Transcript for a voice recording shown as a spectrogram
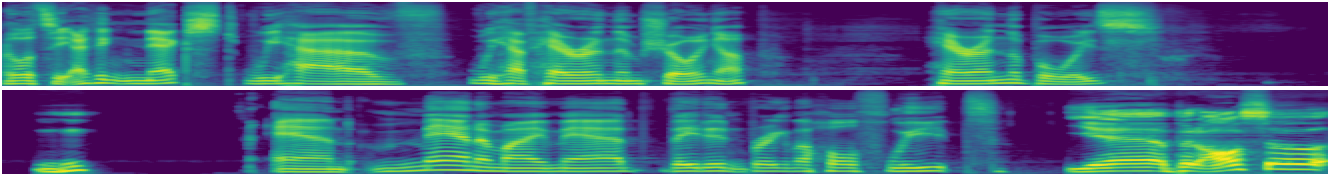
let's see. I think next we have we have Hera and them showing up. Hera and the boys. Mhm. And man, am I mad they didn't bring the whole fleet. Yeah, but also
